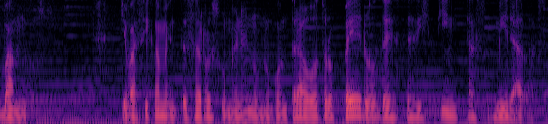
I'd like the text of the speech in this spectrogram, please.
bandos, que básicamente se resumen en uno contra otro, pero desde distintas miradas.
